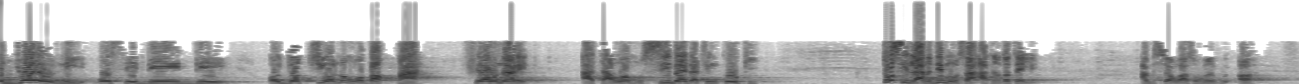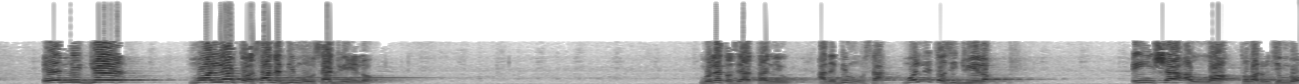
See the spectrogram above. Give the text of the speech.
ọjọ́ ẹ̀ ní ó ṣe déédé ọjọ́ tí ọlọ́run ọba pa fẹ́ọ́nà rẹ̀ àtàwọn musibẹ̀dà tí ń kó kí tó sì lànà bí Musa àtàntọ́ tẹ̀lé ambisan wa sọ fún ẹgbẹ́ ọ̀ ah, èmi gan mọ́ lẹ́tọ̀ sánà tó bá dùn tí ń bọ̀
